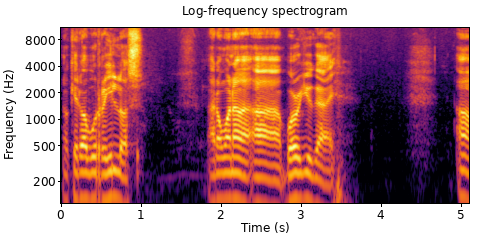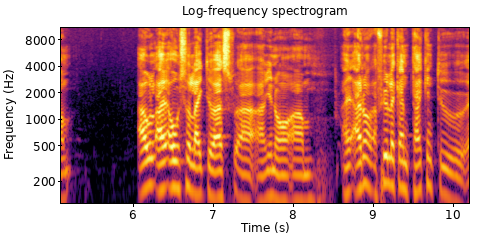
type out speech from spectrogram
No quiero aburrirlos. I don't want to uh, bore you guys. Um, I would I also like to ask, uh, uh, you know, um, I, I, don't. I feel like I'm talking to uh,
